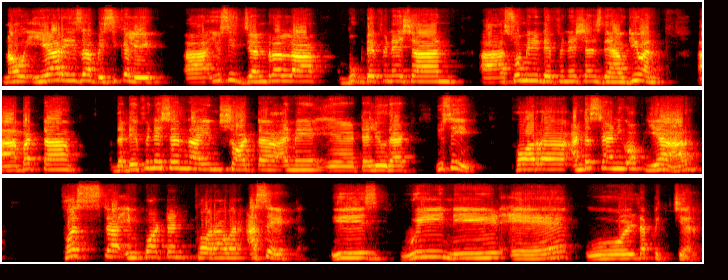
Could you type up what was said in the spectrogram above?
Now AR is uh, basically, uh, you see general uh, book definition, uh, so many definitions they have given. but the definition in short, I may tell you that, you see, for understanding of AR, first important for our asset is we need a old picture.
